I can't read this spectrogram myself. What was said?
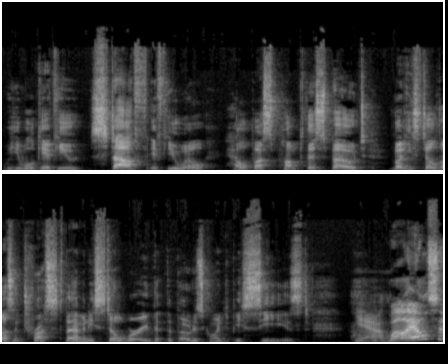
we will give you stuff if you will help us pump this boat, but he still doesn't trust them and he's still worried that the boat is going to be seized. Yeah. Uh, Well, I also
